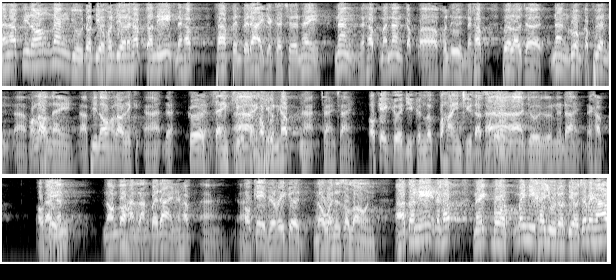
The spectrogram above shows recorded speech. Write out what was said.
นะครับพี่น้องนั่งอยู่โดดเดี่ยวคนเดียวนะครับ ตอนนี้นะครับ ถ้าเป็นไปได้อยากจะเชิญให้นั่งนะครับ มานั่งกับเอ่อคนอื่นนะครับ เพื่อเราจะนั่งร่วมกับเพื่อนอ่าของเราในอ่าพี่น้องของเราในอ่าเด้อ Good. Thank you. อ่า Thank ขอบคุณ you. ครับนะฮะใช่ใช่ Okay, good. You can look behind you. That's อ่า good. อ่าอยู่ตรงนั้นได้นะครับโอเคดังนั้นน้องก็หันหลังไปได้นะครับอ่าอ่า Okay, very good. No one is alone. อ่าตอนนี้นะครับในโบสถ์ไม่มีใครอยู่โดดเดี่ยวใช่ไหมครับ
